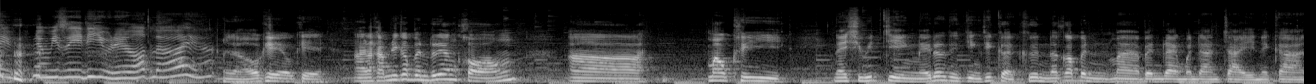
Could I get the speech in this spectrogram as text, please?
ย ยังมีซีดีอยู่ในรถเลยฮะเหรอโอเคโอเคอ่านะครับนี่ก็เป็นเรื่องของอ่าเมาคลีในชีวิตจริงในเรื่องจริง ๆ ที่เกิดขึ้น แล้วก็เป็นมาเป็นแรงบันดาลใจในการ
